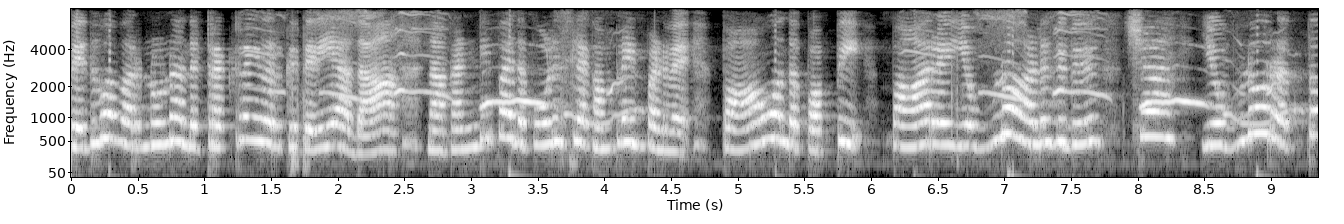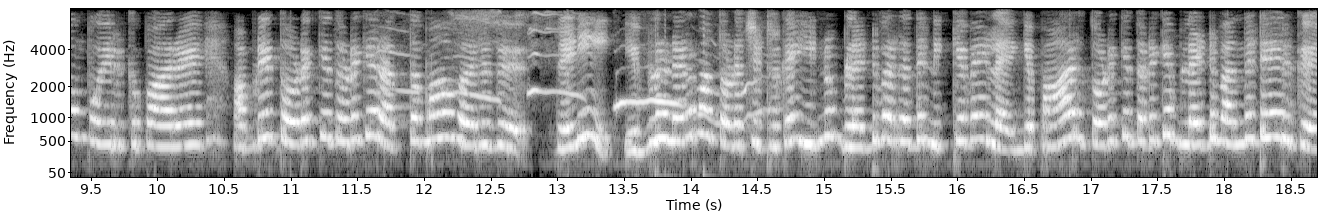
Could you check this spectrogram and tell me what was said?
மெதுவா வரணும்னு அந்த ட்ரக் டிரைவருக்கு தெரியாதா? நான் கண்டிப்பா அந்த போலீஸ்ல கம்ப்ளைண்ட் பண்ணுவேன். பாவம் அந்த பப்பி பாரு எவ்வளவு அழுகுது ச்சே எவ்வளவு ரத்தம் போயிருக்கு பாரு அப்படியே தொடக்க தொடக்க ரத்தமா வருது ரெடி இவ்ளோ நேரமா தொடச்சிட்டு இருக்க இன்னும் பிளட் வர்றது நிக்கவே இல்ல இங்க பாரு தொடக்க தொடக்க பிளட் வந்துட்டே இருக்கு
